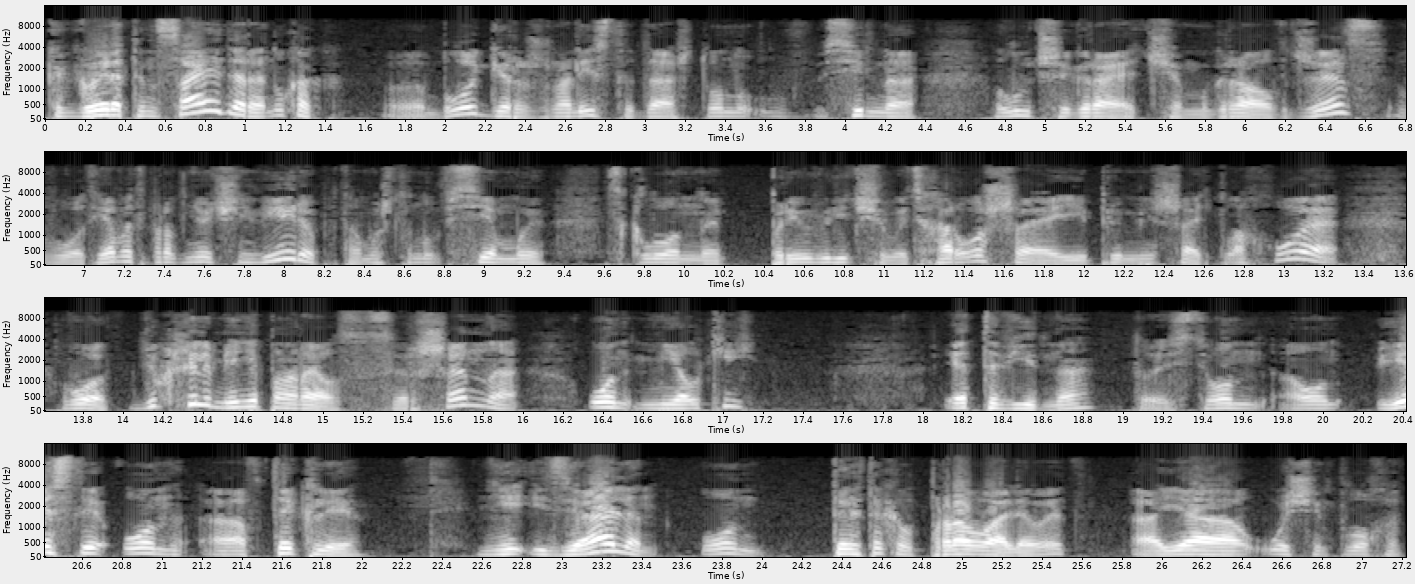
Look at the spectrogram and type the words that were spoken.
как говорят инсайдеры, ну как, э, блогеры, журналисты, да, что он сильно лучше играет, чем играл в джаз. Вот. Я в это, правда, не очень верю, потому что ну, все мы склонны преувеличивать хорошее и преуменьшать плохое. Вот. Дюк Шилли мне не понравился совершенно. Он мелкий, это видно. То есть он, он если он а, в текле не идеален, он текл проваливает, а я очень плохо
